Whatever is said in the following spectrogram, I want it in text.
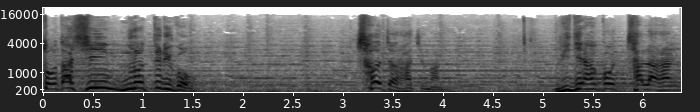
또다시 무너뜨리고 처절하지만 위대하고 찬란한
